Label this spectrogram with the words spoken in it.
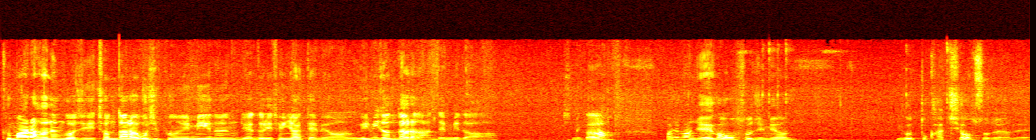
그 말을 하는 거지. 전달하고 싶은 의미는 얘들이 생략되면 의미 전달은 안 됩니다. 됐습니까? 하지만 얘가 없어지면 이것도 같이 없어져야 돼.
